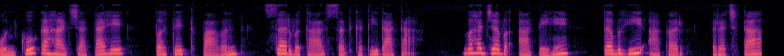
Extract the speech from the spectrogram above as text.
उनको कहा जाता है पथित पावन, सर्व का सदगति दाता। वह जब आते हैं, तब ही आकर रचता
